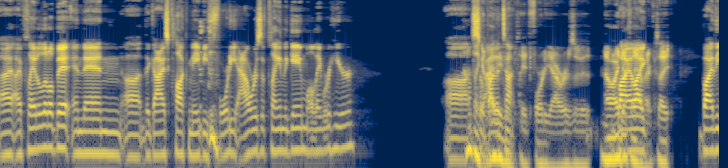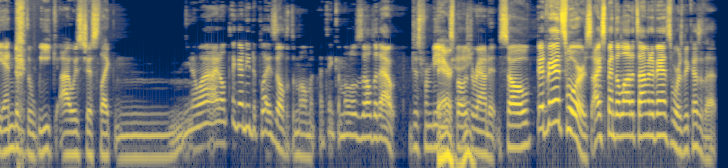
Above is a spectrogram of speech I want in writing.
I, I played a little bit, and then uh, the guys clocked maybe 40 hours of playing the game while they were here. I Uh, don't think so the even time, played 40 hours of it. No, I By, definitely like- I by the end of the week, I was just like, mm, you know what? I don't think I need to play Zelda at the moment. I think I'm a little Zelda'd out just from being Fair, exposed hey. around it. So, Advance Wars. I spent a lot of time in Advance Wars because of that.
